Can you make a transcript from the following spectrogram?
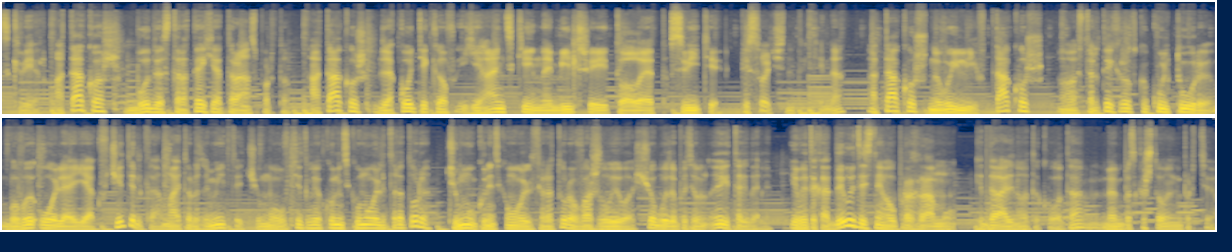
сквер, а також буде стратегія транспорту. А також для котиків гігантський найбільший туалет в світі, пісочний такий, да? А також новий ліфт, також е, стратегія розвитку культури. Бо ви, Оля, як вчителька, маєте розуміти, чому вчителька української мови літератури, чому українська мова література важлива, що буде потім, ну і так далі. І ви така дивитесь на його програму ідеального такого, та безкоштовно працює.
